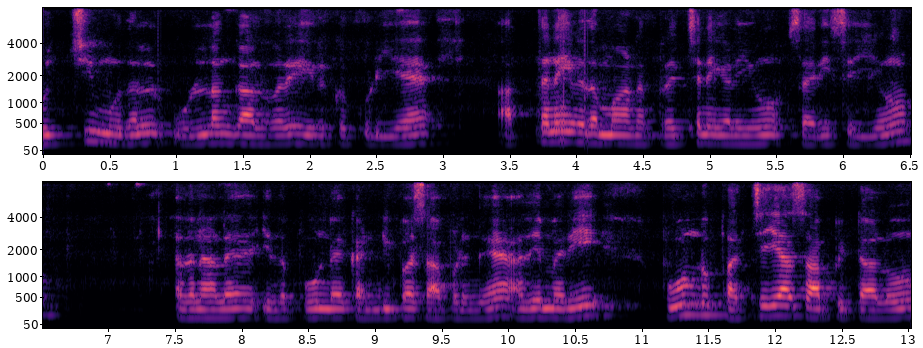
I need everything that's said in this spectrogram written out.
உச்சி முதல் உள்ளங்கால் வரை இருக்கக்கூடிய அத்தனை விதமான பிரச்சனைகளையும் சரி செய்யும். அதனால் இந்த பூண்டை கண்டிப்பாக சாப்பிடுங்க. அதே மாதிரி பூண்டு பச்சையாக சாப்பிட்டாலும்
